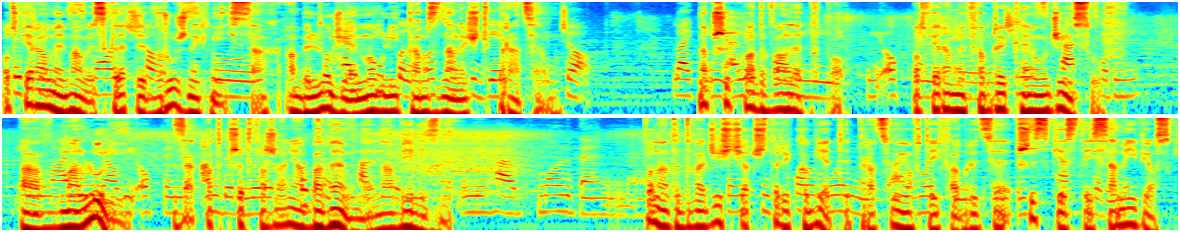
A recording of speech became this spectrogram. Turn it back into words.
Otwieramy małe sklepy w różnych miejscach, aby ludzie mogli tam znaleźć pracę. Na przykład w Aleppo otwieramy fabrykę jeansów, a w Maluli zakład przetwarzania bawełny na bieliznę. Ponad 24 kobiety pracują w tej fabryce, wszystkie z tej samej wioski.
